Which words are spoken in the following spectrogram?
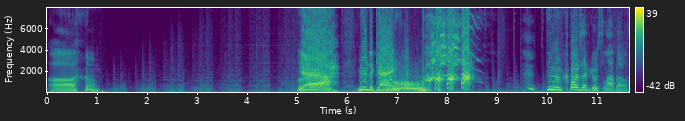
Uh. Um. Yeah! Me and the gang! Dude, of course I'd go slap out.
